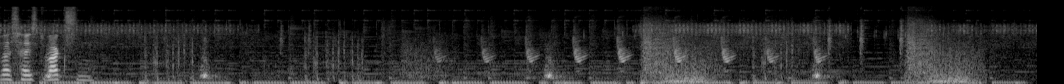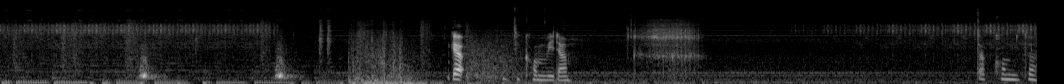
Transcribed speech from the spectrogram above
Also was heißt wachsen? Ja, die kommen wieder. Da kommt er.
